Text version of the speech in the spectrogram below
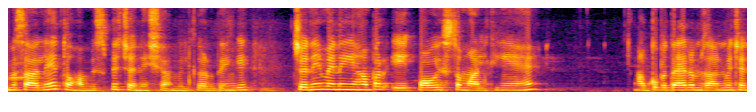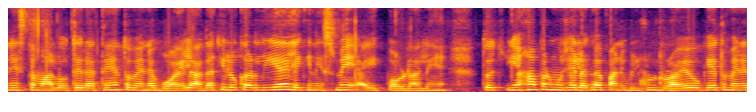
मसाले तो हम इस पर चने शामिल कर देंगे। चने मैंने यहाँ पर एक पाव इस्तेमाल किए हैं। आपको पता है रमज़ान में चने इस्तेमाल होते रहते हैं तो मैंने बॉयल आधा किलो कर लिया है, लेकिन इसमें एक पाव डाले हैं। तो यहाँ पर मुझे लगा है पानी बिल्कुल ड्राई हो गया तो मैंने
